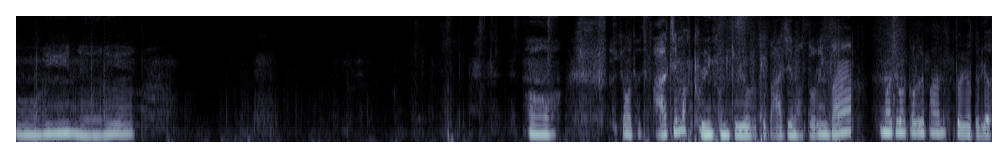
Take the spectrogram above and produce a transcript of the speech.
우리는 어 못하지 마지막 돌림판 돌려볼게. 마지막 돌림판. 마지막 돌림판. 돌려 돌려.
